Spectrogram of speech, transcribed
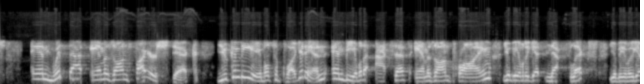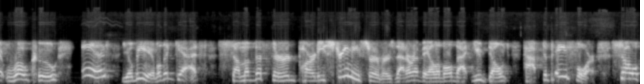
And with that Amazon Fire Stick, you can be able to plug it in and be able to access Amazon Prime. You'll be able to get Netflix. You'll be able to get Roku. And you'll be able to get some of the third party streaming servers that are available that you don't have to pay for. So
